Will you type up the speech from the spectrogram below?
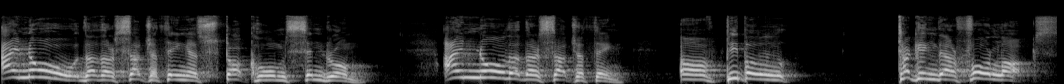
I know that there's such a thing as Stockholm Syndrome. I know that there's such a thing of people tugging their forelocks,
